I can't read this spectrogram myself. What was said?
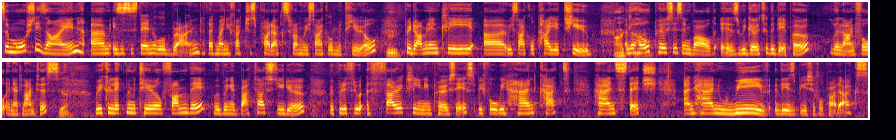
So Mors Design um, is a sustainable brand that manufactures products from recycled material, predominantly uh, recycled tire tube. And the whole process involved is we go to the depot, the landfill in Atlantis. Yeah. We collect the material from there, we bring it back to our studio, we put it through a thorough cleaning process before we hand cut, hand stitch, and hand weave these beautiful products,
